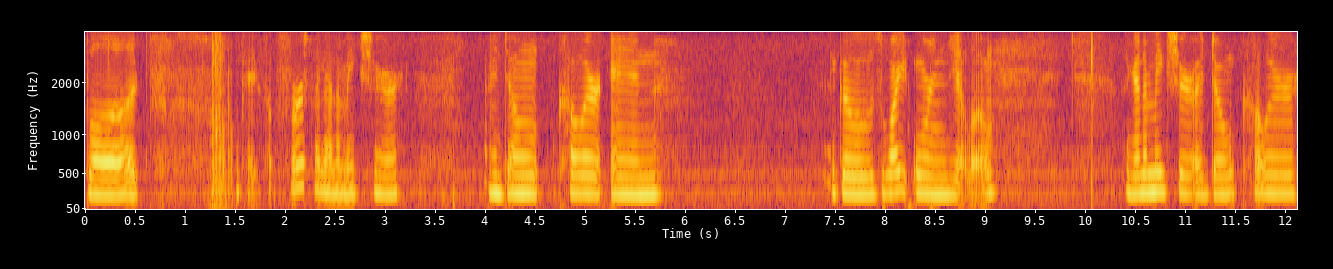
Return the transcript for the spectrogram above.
but okay, so first I got to make sure I don't color in, it goes white, orange, yellow. I got to make sure I don't color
